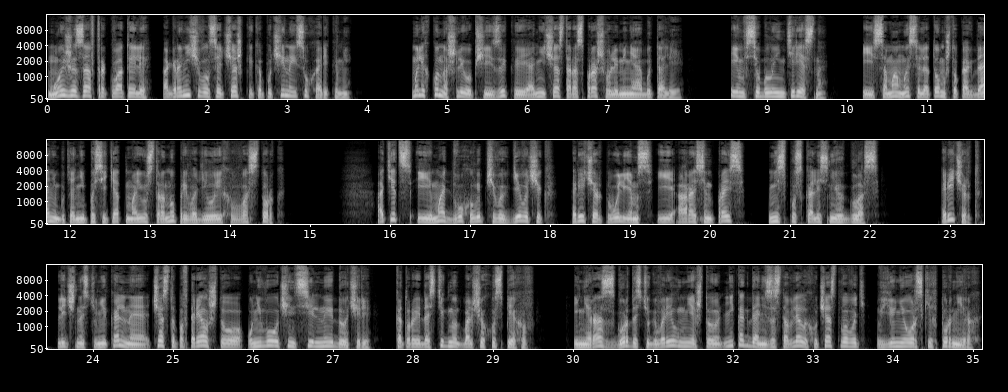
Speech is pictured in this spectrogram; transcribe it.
Мой же завтрак в отеле ограничивался чашкой капучино и сухариками. Мы легко нашли общий язык, и они часто расспрашивали меня об Италии. Им все было интересно, и сама мысль о том, что когда-нибудь они посетят мою страну, приводила их в восторг. Отец и мать двух улыбчивых девочек Ричард Уильямс и Арасин Прайс не спускали с них глаз. Ричард, личность уникальная, часто повторял, что у него очень сильные дочери, которые достигнут больших успехов, и не раз с гордостью говорил мне, что никогда не заставлял их участвовать в юниорских турнирах.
